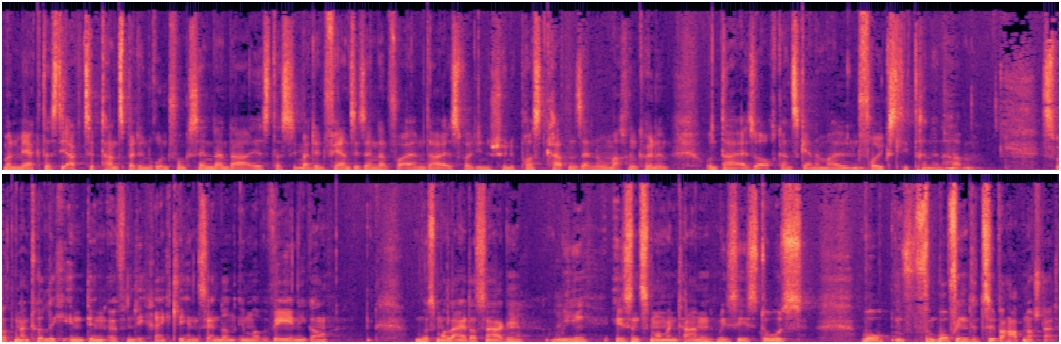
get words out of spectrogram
man merkt, dass die Akzeptanz bei den Rundfunksendern da ist, dass sie mhm. bei den Fernsehsendern vor allem da ist, weil die eine schöne Postkartensendung machen können und da also auch ganz gerne mal ein mhm. Volkslied drinnen mhm. haben. Es wird natürlich in den öffentlich-rechtlichen Sendern immer weniger muss man leider sagen. Wie ist es momentan? Wie siehst du es? Wo, wo findet es überhaupt noch statt?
